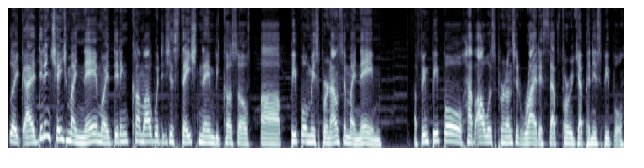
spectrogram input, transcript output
like I didn't change my name or I didn't come up with this stage name because of uh, people mispronouncing my name. I think people have always pronounced it right except for Japanese people.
